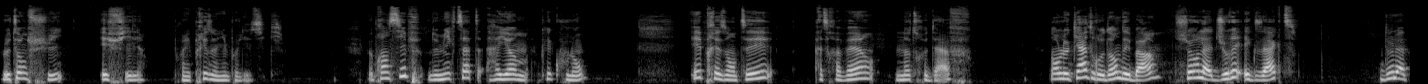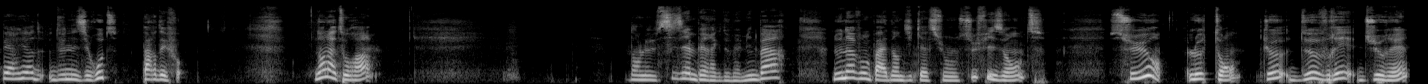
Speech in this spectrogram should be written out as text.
le temps fuit et file pour les prisonniers politiques. Le principe de Miktat Hayom Kekulon est présenté à travers notre DAF dans le cadre d'un débat sur la durée exacte de la période de Nézirut par défaut. Dans la Torah, dans le sixième Pérec de Bamidbar, nous n'avons pas d'indication suffisante sur le temps que devrait durer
